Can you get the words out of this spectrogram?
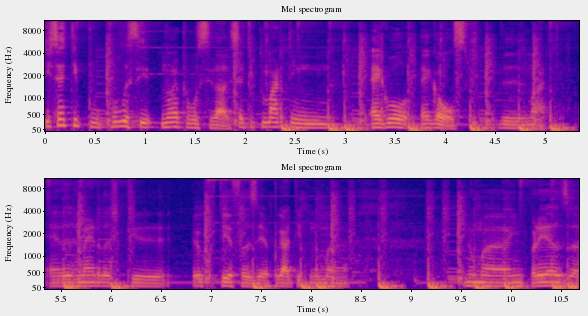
isso é tipo publicidade, não é publicidade, isso é tipo marketing, é, goal, é goals de marketing. É das merdas que eu curtia fazer, pegar tipo numa, numa empresa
